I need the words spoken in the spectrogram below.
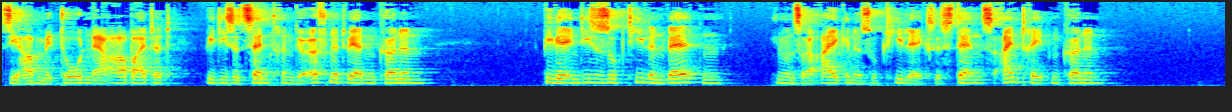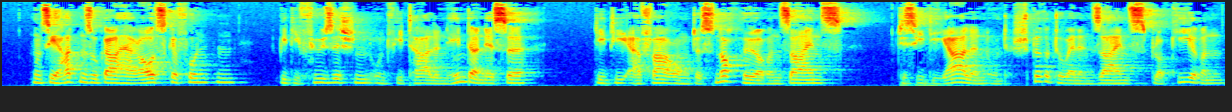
Sie haben Methoden erarbeitet, wie diese Zentren geöffnet werden können, wie wir in diese subtilen Welten, in unsere eigene subtile Existenz eintreten können, und sie hatten sogar herausgefunden, wie die physischen und vitalen Hindernisse, die die Erfahrung des noch höheren Seins, des idealen und spirituellen Seins blockieren,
